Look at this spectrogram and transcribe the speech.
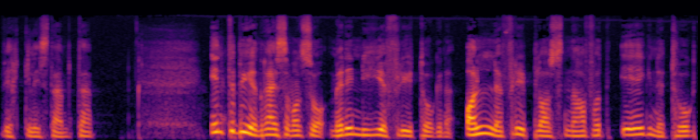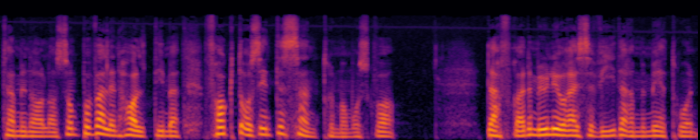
virkelig stemte. Inn til byen reiser man så med de nye flytogene. Alle flyplassene har fått egne togterminaler som på vel en halvtime frakter oss inn til sentrum av Moskva. Derfra er det mulig å reise videre med metroen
